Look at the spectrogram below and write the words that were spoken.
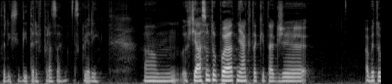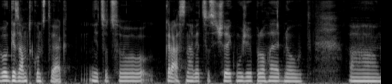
který sídlí tady v Praze. Skvělý. Um, chtěla jsem to pojat nějak taky tak, že aby to byl Gesamtkunstwerk, něco, co krásná věc, co si člověk může prohlédnout, uh,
